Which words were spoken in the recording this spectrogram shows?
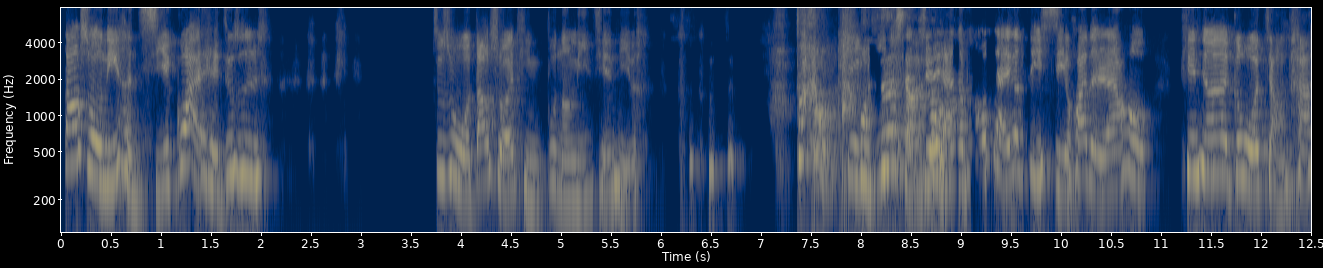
到时你很奇怪，就是，就是我当时还挺不能理解你的。对，我真的想，决然的抛下一个自己喜欢的人，然后天天在跟我讲他，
